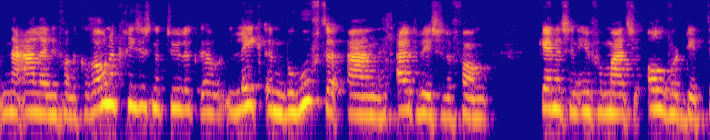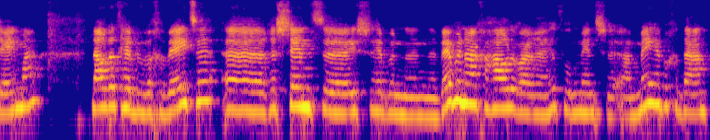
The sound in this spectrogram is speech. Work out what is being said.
naar aanleiding van de coronacrisis natuurlijk. Er leek een behoefte aan het uitwisselen van kennis en informatie over dit thema. Nou, dat hebben we geweten. recent is, hebben we een webinar gehouden waar heel veel mensen aan mee hebben gedaan.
